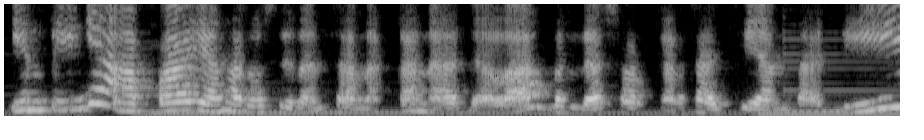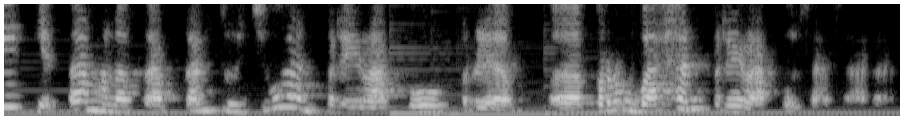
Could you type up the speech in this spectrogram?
intinya apa yang harus direncanakan adalah berdasarkan kajian tadi kita menetapkan tujuan perilaku e, perubahan perilaku sasaran.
